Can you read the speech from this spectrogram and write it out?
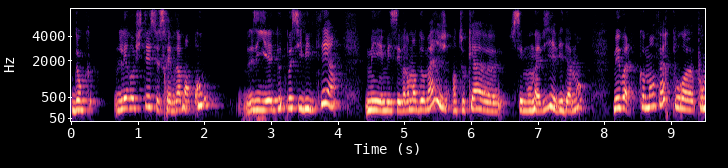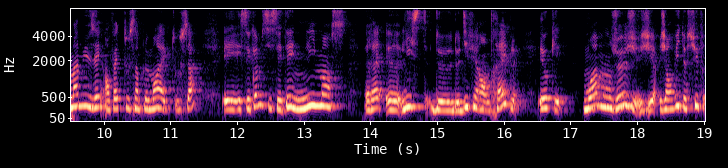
Donc, les rejeter, ce serait vraiment con. Il y a d'autres possibilités, hein. mais, c'est vraiment dommage. En tout cas, euh, c'est mon avis, évidemment. Mais voilà, comment faire pour, euh, pour m'amuser, en fait, tout simplement avec tout ça? Et c'est comme si c'était une immense euh, liste de, de, différentes règles. Et ok, moi, mon jeu, j'ai envie de suivre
